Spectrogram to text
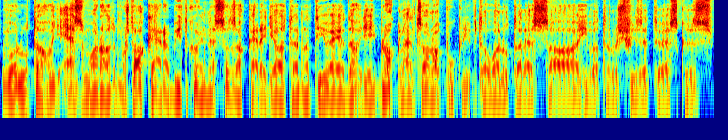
valuta, hogy ez marad. Most akár a bitcoin lesz az, akár egy alternatívája, de hogy egy blokklánc alapú kriptovaluta lesz a hivatalos fizetőeszköz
